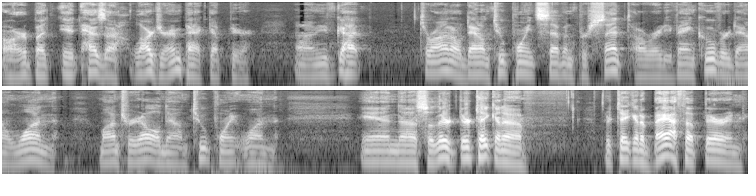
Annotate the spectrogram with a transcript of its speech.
are, but it has a larger impact up here. Uh, you've got Toronto down 2.7% already, Vancouver down 1, Montreal down 2.1. And uh, so they're they're taking a they're taking a bath up there in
